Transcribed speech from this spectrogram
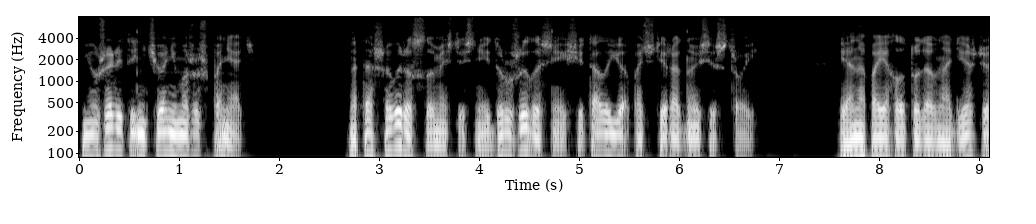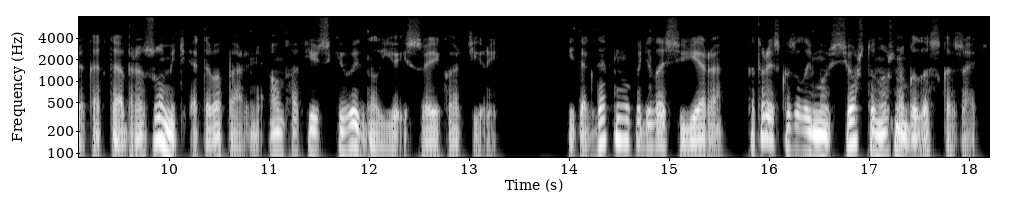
Неужели ты ничего не можешь понять? Наташа выросла вместе с ней, дружила с ней, считала ее почти родной сестрой. И она поехала туда в надежде как-то образумить этого парня, а он фактически выгнал ее из своей квартиры. И тогда к нему поднялась Вера, которая сказала ему все, что нужно было сказать,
